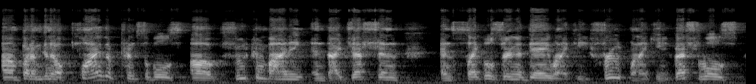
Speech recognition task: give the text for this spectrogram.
Um, but I'm going to apply the principles of food combining and digestion and cycles during the day when I can eat fruit, when I can eat vegetables,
